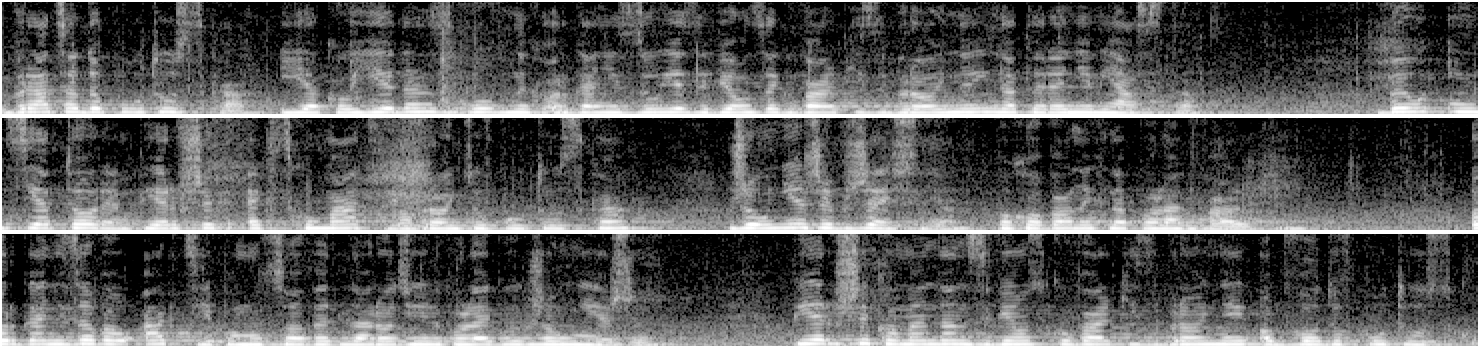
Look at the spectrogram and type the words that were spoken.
wraca do Półtuska i jako jeden z głównych organizuje Związek Walki Zbrojnej na terenie miasta. Był inicjatorem pierwszych ekshumacji obrońców Półtuska, żołnierzy września pochowanych na polach walki. Organizował akcje pomocowe dla rodzin poległych żołnierzy. Pierwszy komendant Związku Walki Zbrojnej obwodu w Półtusku.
